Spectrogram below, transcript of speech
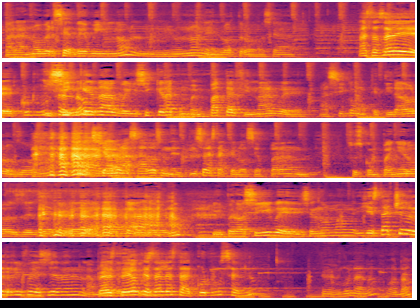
Para no verse débil, ¿no? Ni uno ni el otro, o sea. Hasta sale Kurt Y Russell, sí ¿no? queda, güey, y sí queda como empate al final, güey. Así como que tirados los dos, ¿no? Así abrazados en el piso hasta que los separan sus compañeros desde de la boca, güey, ¿no? Y pero sí, güey, diciendo, no mames. Y está chido el rifle, sí se dan en la Pero te digo que sale hasta Kurt Russell, ¿no? En alguna, ¿no? ¿O no?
